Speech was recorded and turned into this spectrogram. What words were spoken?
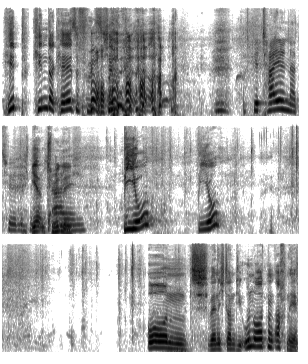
Hip Kinderkäsefüßchen, Wir teilen natürlich. Mit Ja, natürlich. Allen. Bio, Bio. Und wenn ich dann die Unordnung, ach nee.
